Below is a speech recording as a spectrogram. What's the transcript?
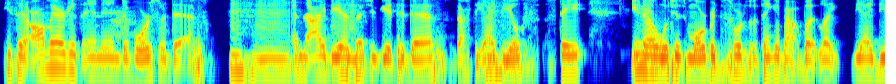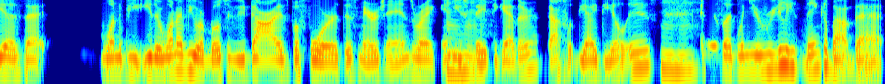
He said all marriages end in divorce or death, mm-hmm. and the idea is mm-hmm. that you get to death. That's the ideal mm-hmm. state, you yeah. know, which is morbid sort of to think about. But like the idea is that one of you, either one of you or both of you, dies before this marriage ends, right? And you stay mm-hmm. together. That's what the ideal is. Mm-hmm. And it's like when you really think about that,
